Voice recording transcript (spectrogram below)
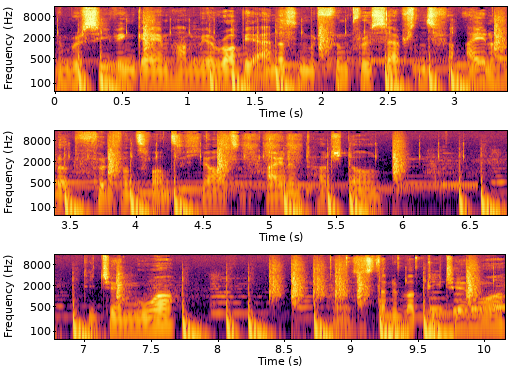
Im Receiving Game haben wir Robbie Anderson mit 5 Receptions für 125 Yards und einen Touchdown. DJ Moore, was ist dann überhaupt DJ Moore?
